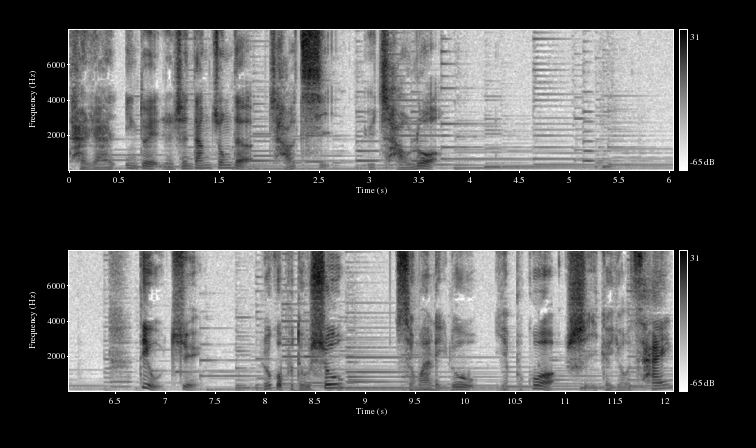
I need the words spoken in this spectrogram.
坦然应对人生当中的潮起与潮落。第五句，如果不读书，行万里路也不过是一个邮差。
